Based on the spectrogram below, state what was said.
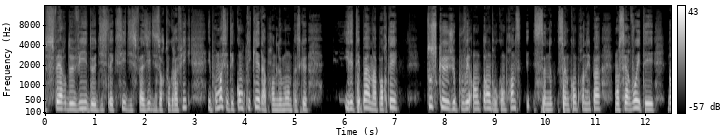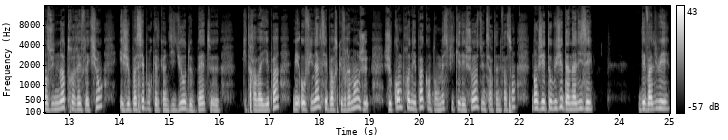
sphère de vie de dyslexie, dysphasie, dysorthographique et pour moi c'était compliqué d'apprendre le monde parce que il n'était pas à ma portée. Tout ce que je pouvais entendre ou comprendre, ça ne, ça ne comprenait pas. Mon cerveau était dans une autre réflexion et je passais pour quelqu'un d'idiot, de bête, qui travaillait pas, mais au final, c'est parce que vraiment, je je comprenais pas quand on m'expliquait des choses d'une certaine façon. Donc j'ai été obligée d'analyser, d'évaluer,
